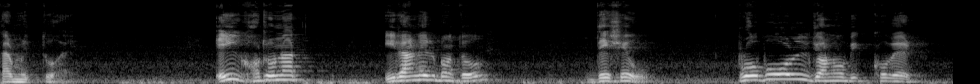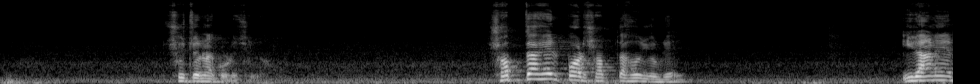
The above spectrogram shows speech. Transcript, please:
তার মৃত্যু হয়। এই ঘটনা ইরানের মতো দেশেও প্রবল জনবিক্ষোভের সূচনা করেছিল। সপ্তাহের পর সপ্তাহ জুড়ে ইরানের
